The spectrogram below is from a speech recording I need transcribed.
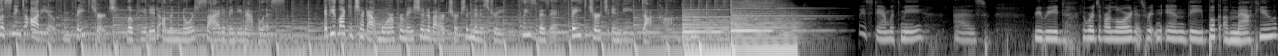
listening to audio from Faith Church, located on the north side of Indianapolis. If you'd like to check out more information about our church and ministry, please visit faithchurchindy.com. Please stand with me as we read the words of our Lord as written in the book of Matthew,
